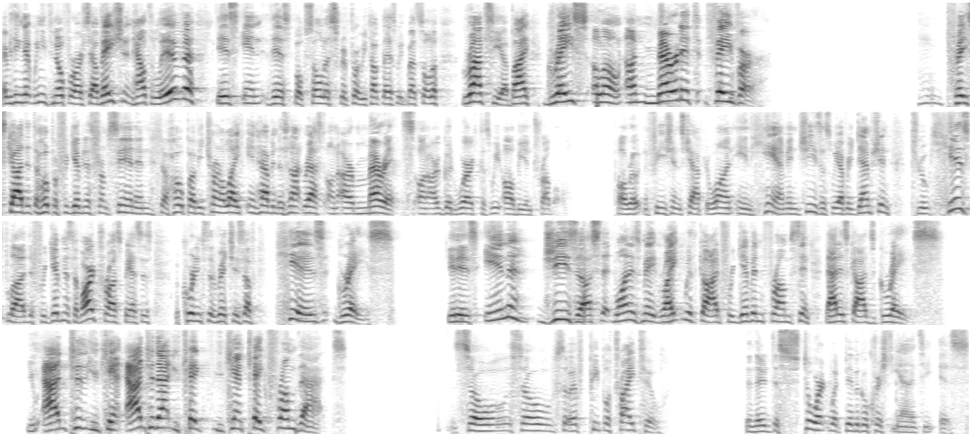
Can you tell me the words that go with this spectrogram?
Everything that we need to know for our salvation and how to live is in this book, Sola Scriptura. We talked last week about Sola Gratia, by grace alone, unmerited favor. praise God that the hope of forgiveness from sin and the hope of eternal life in heaven does not rest on our merits, on our good works, because we'd all be in trouble. Paul wrote in Ephesians chapter 1 In him, in Jesus, we have redemption through his blood, the forgiveness of our trespasses, according to the riches of his grace. It is in Jesus that one is made right with God, forgiven from sin. That is God's grace. You add to you can't add to that, you take you can't take from that. So so so if people try to, then they distort what biblical Christianity is.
